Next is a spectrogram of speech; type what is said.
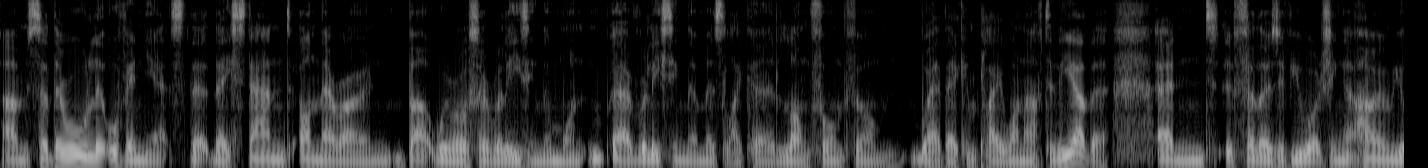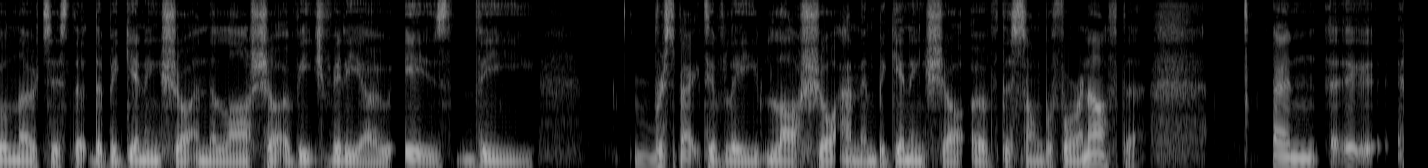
Um, so they're all little vignettes that they stand on their own, but we're also releasing them one, uh, releasing them as like a long form film where they can play one after the other. And for those of you watching at home, you'll notice that the beginning shot and the last shot of each video is the respectively last shot and then beginning shot of the song before and after. And uh,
